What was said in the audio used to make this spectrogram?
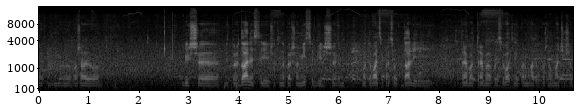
я вважаю, більше відповідальності, що ти на першому місці, більше мотивації працювати далі. І треба, треба працювати і перемагати в кожному матчі, щоб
